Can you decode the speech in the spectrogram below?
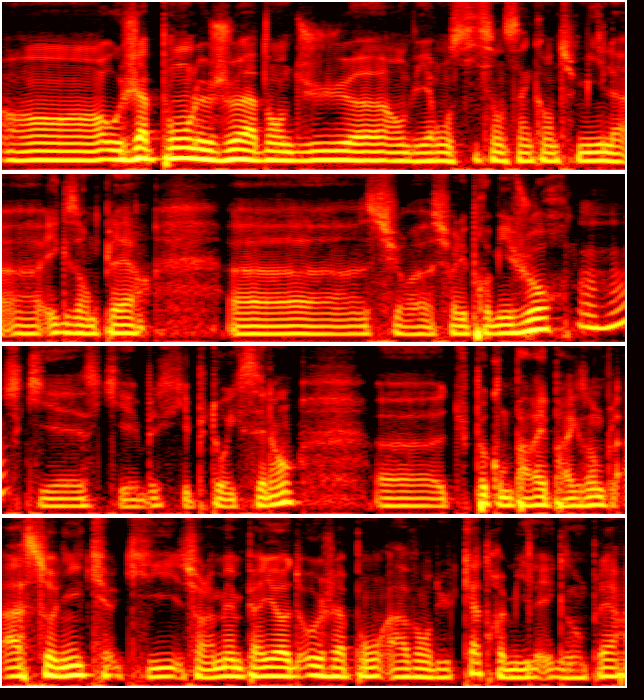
en- au Japon, le jeu a vendu euh, environ 650 000 euh, exemplaires euh, sur, sur les premiers jours Mhm. ce qui est, ce qui est, ce qui est plutôt excellent. Euh, tu peux comparer par exemple à Sonic qui, sur la même période au Japon, a vendu 4000 exemplaires.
